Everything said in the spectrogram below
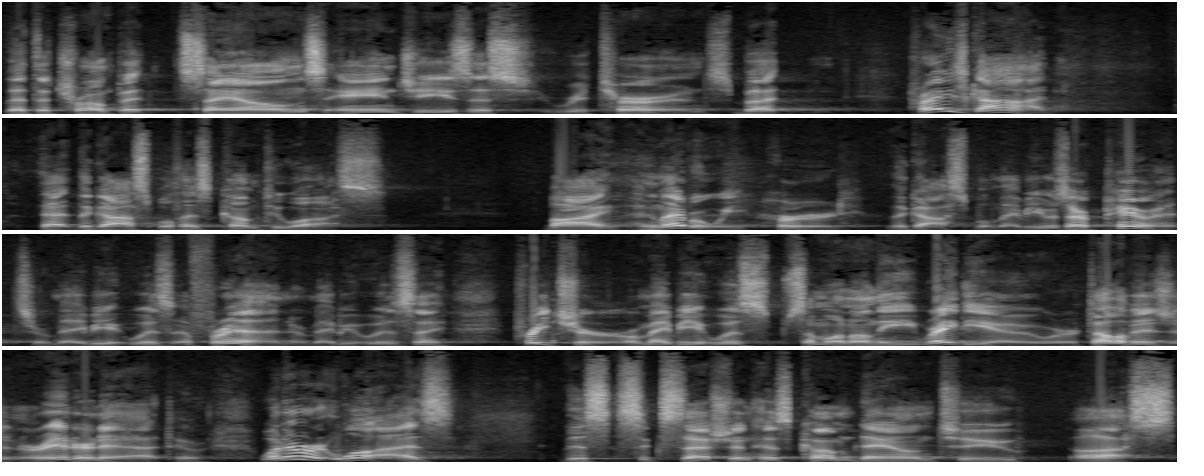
that the trumpet sounds and Jesus returns. But Praise God that the gospel has come to us by whomever we heard the gospel. Maybe it was our parents, or maybe it was a friend, or maybe it was a preacher, or maybe it was someone on the radio, or television, or internet, or whatever it was. This succession has come down to us.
